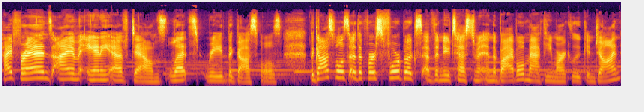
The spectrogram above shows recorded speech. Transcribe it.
Hi, friends. I am Annie F. Downs. Let's read the Gospels. The Gospels are the first four books of the New Testament in the Bible Matthew, Mark, Luke, and John.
